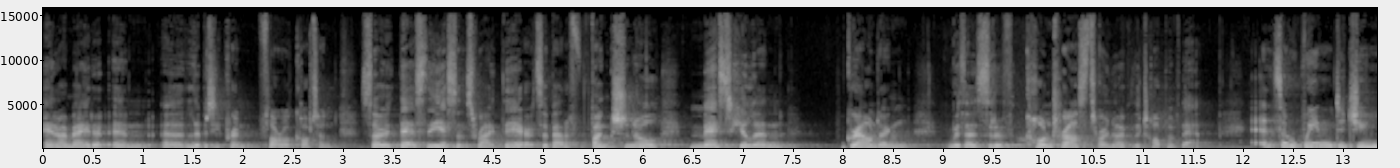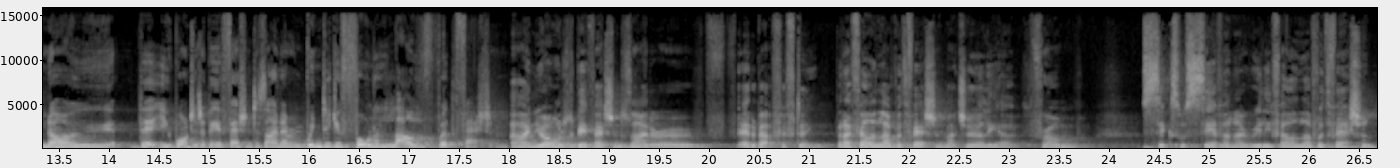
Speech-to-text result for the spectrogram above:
and I made it in a Liberty print floral cotton. So that's the essence right there. It's about a functional, masculine grounding with a sort of contrast thrown over the top of that. And so, when did you know that you wanted to be a fashion designer, and when did you fall in love with fashion? I knew I wanted to be a fashion designer at about 15, but I fell in love with fashion much earlier. From six or seven, I really fell in love with fashion.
